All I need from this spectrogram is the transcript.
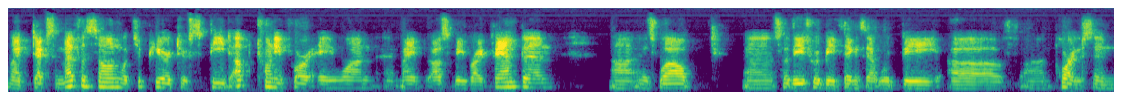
like dexamethasone, which appear to speed up 24A1. It might also be rifampin uh, as well. Uh, so these would be things that would be of uh, importance in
